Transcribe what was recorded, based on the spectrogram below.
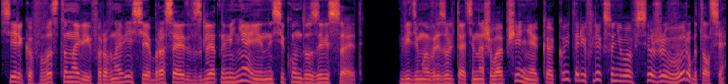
Сериков, восстановив равновесие, бросает взгляд на меня и на секунду зависает. Видимо, в результате нашего общения какой-то рефлекс у него все же выработался.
